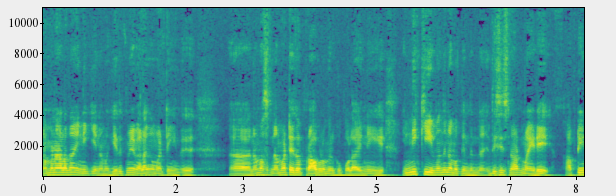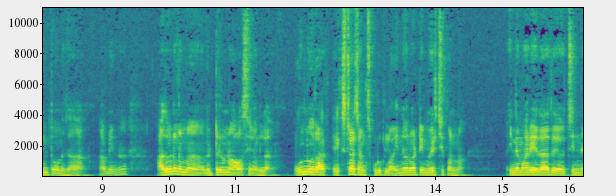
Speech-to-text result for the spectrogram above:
நம்மளால தான் இன்றைக்கி நமக்கு எதுக்குமே விளங்க மாட்டேங்குது. நம்ம நம்மகிட்ட ஏதோ ப்ராப்ளம் இருக்குது போல். இன்னைக்கு இன்றைக்கி வந்து நமக்கு இந்த this is not my day அப்படின்னு தோணுதா? அப்படின்னா அதோட நம்ம விட்டுறணும்னு அவசியம் இல்லை. இன்னொரு எக்ஸ்ட்ரா சான்ஸ் கொடுக்கலாம். இன்னொரு வாட்டி முயற்சி பண்ணலாம். இந்த மாதிரி ஏதாவது சின்ன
